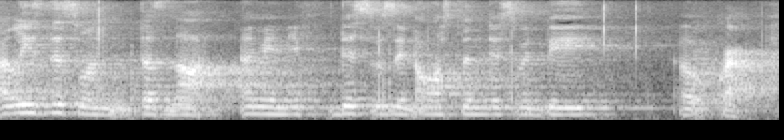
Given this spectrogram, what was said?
At least this one does not. I mean, if this was in Austin, this would be, oh crap.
